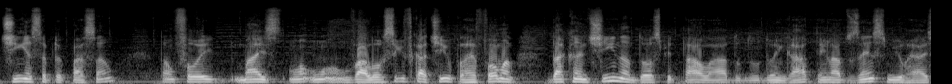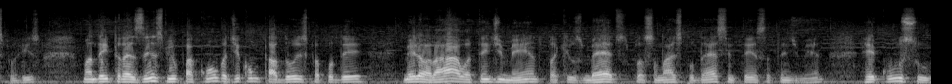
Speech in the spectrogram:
tinha essa preocupação, então foi mais um, um, um valor significativo para a reforma da cantina do hospital lá do, do, do Engato, tem lá 200 mil reais por isso. Mandei 300 mil para compra de computadores para poder melhorar o atendimento, para que os médicos, os profissionais pudessem ter esse atendimento. Recurso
